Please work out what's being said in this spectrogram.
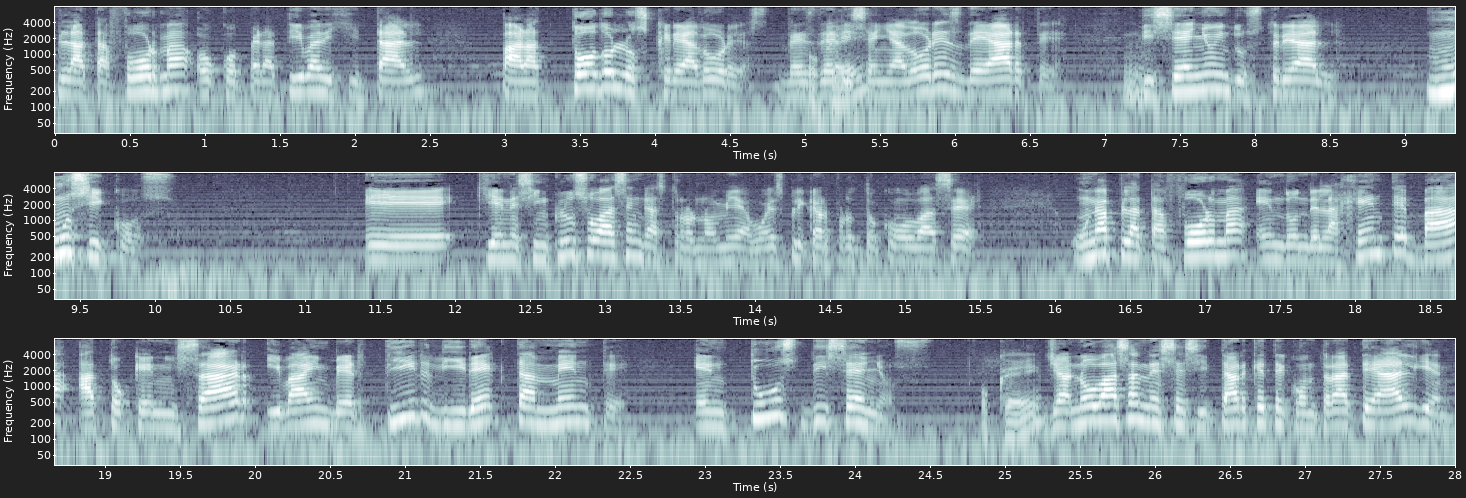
plataforma o cooperativa digital para todos los creadores, desde diseñadores de arte, diseño industrial, músicos, eh, quienes incluso hacen gastronomía. Voy a explicar pronto cómo va a ser. Una plataforma en donde la gente va a tokenizar y va a invertir directamente en tus diseños. Ok. Ya no vas a necesitar que te contrate a alguien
